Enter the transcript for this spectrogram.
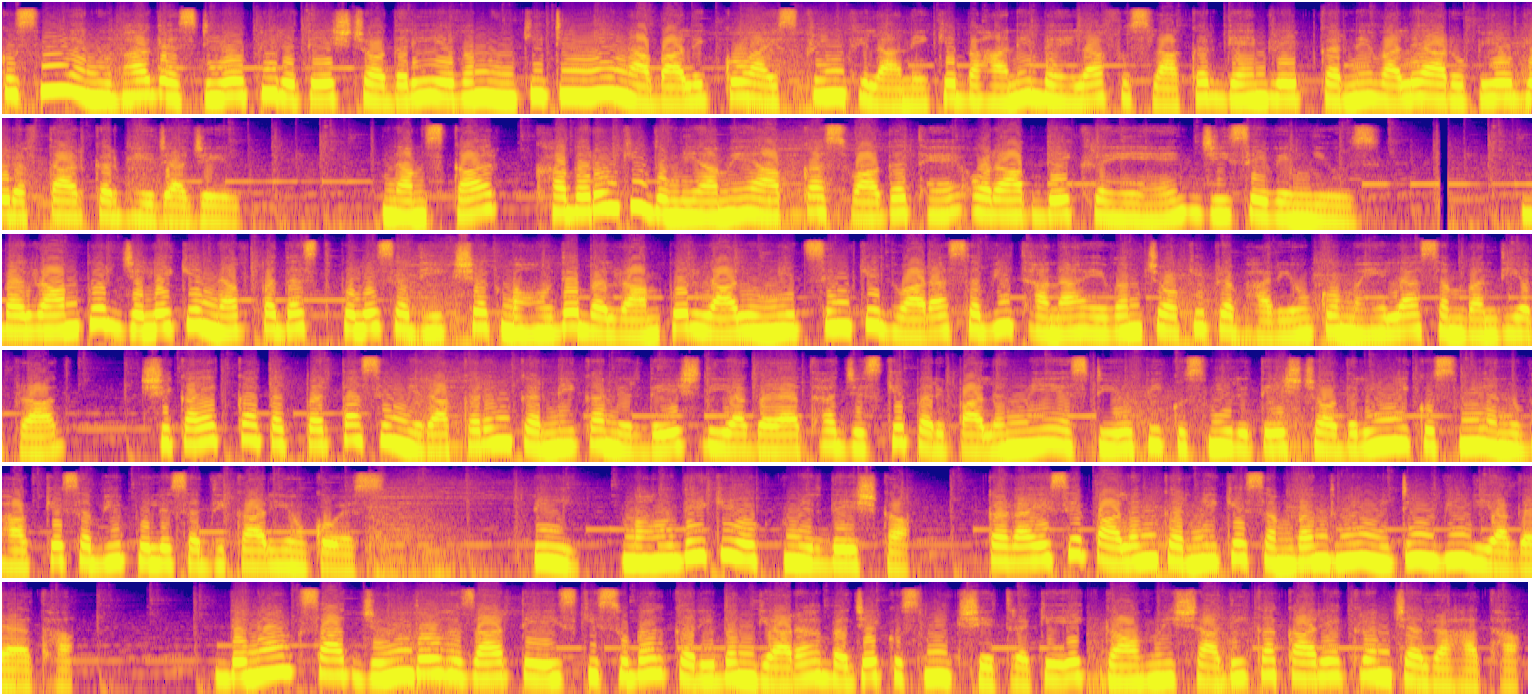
कुसमी अनुभाग एसडीओपी रितेश चौधरी एवं उनकी टीम ने नाबालिग को आइसक्रीम खिलाने के बहाने बहला, फुसलाकर गैंग रेप करने वाले आरोपियों गिरफ़्तार कर भेजा जेल। नमस्कार, खबरों की दुनिया में आपका स्वागत है और आप देख रहे हैं जी सेवन न्यूज़। बलरामपुर ज़िले के नव पदस्थ पुलिस अधीक्षक महोदय बलरामपुर लाल उम्मीद सिंह के द्वारा सभी थाना एवं चौकी प्रभारियों को महिला संबंधी अपराध शिकायत का तत्परता से निराकरण करने का निर्देश दिया गया था, जिसके परिपालन में एसडीओपी कुसमी रितेश चौधरी ने कुसमी अनुभाग के सभी पुलिस अधिकारियों को एस पी महोदय के उक्त निर्देश का कड़ाई से पालन करने के संबंध में मीटिंग भी लिया गया था। दिनांक 7 जून 2023 की सुबह करीबन 11 बजे कुसमी क्षेत्र के एक गाँव में शादी का कार्यक्रम चल रहा था,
